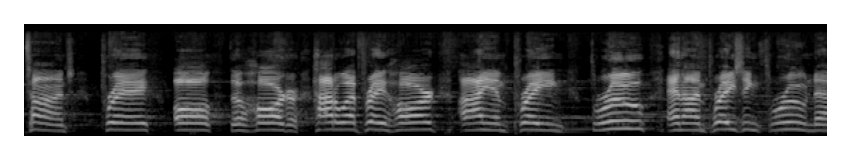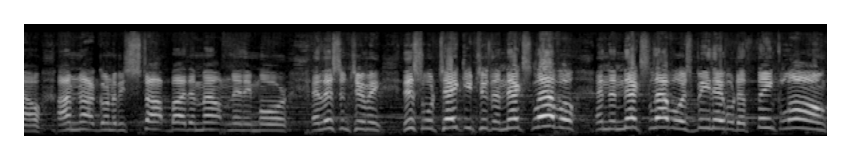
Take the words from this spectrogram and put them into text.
times. Pray all the harder. How do I pray hard? I am praying through and I'm praising through now. I'm not going to be stopped by the mountain anymore. And listen to me, this will take you to the next level, and the next level is being able to think long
